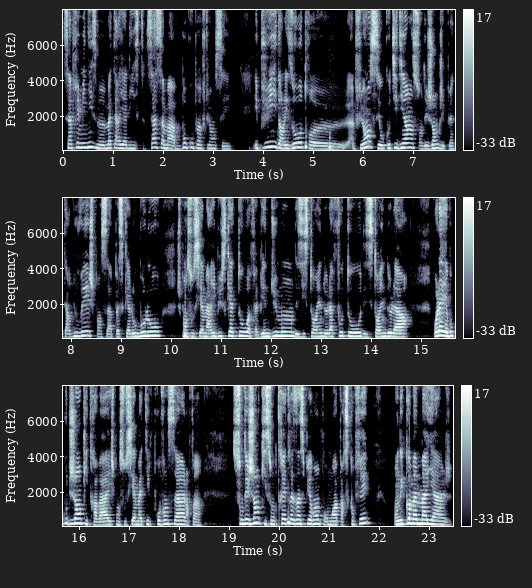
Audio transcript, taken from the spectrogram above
C'est un féminisme matérialiste. Ça, ça m'a beaucoup influencé. Et puis, dans les autres euh, influences, c'est au quotidien. Ce sont des gens que j'ai pu interviewer. Je pense à Pascal Obolo, je pense aussi à Marie Buscato, à Fabienne Dumont, des historiennes de la photo, des historiennes de l'art. Voilà, il y a beaucoup de gens qui travaillent. Je pense aussi à Mathilde Provençal. Enfin, ce sont des gens qui sont très, très inspirants pour moi parce qu'en fait, on est comme un maillage.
